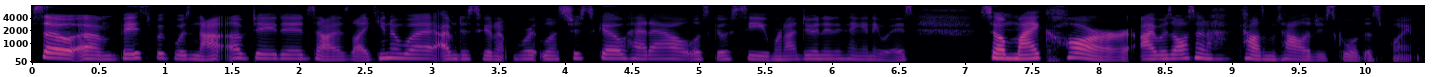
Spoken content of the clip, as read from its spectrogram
so um facebook was not updated so i was like you know what i'm just gonna we're, let's just go head out let's go see we're not doing anything anyways so my car i was also in cosmetology school at this point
